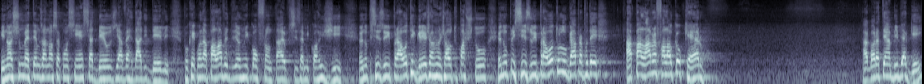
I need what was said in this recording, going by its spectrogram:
E nós submetemos a nossa consciência a Deus e à verdade dele. Porque quando a palavra de Deus me confrontar, eu preciso é me corrigir. Eu não preciso ir para outra igreja arranjar outro pastor. Eu não preciso ir para outro lugar para poder a palavra falar o que eu quero. Agora tem a Bíblia gay,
